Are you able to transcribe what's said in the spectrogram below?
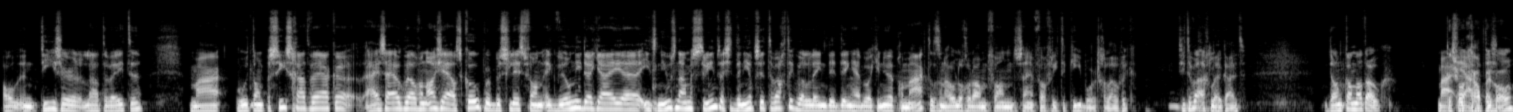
al een teaser laten weten. Maar hoe het dan precies gaat werken... Hij zei ook wel van als jij als koper beslist van... ik wil niet dat jij eh, iets nieuws naar me streamt... als je er niet op zit te wachten. Ik wil alleen dit ding hebben wat je nu hebt gemaakt. Dat is een hologram van zijn favoriete keyboard, geloof ik. Ziet er wel echt leuk uit. Dan kan dat ook. Maar Het is wel ja, grappig is- hoor.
